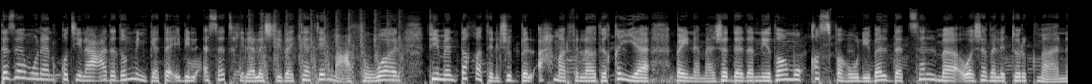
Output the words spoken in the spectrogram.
تزامنا قتل عدد من كتائب الأسد خلال اشتباكات مع الثوار في منطقة الجب الأحمر في اللاذقية بينما جدد النظام قصفه لبلدة سلمى وجبل التركمان.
